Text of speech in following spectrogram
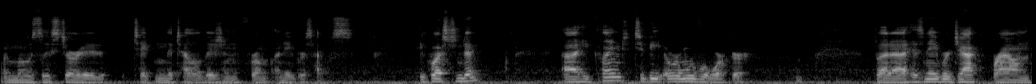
when Moseley started taking the television from a neighbor's house. He questioned him. Uh, he claimed to be a removal worker, but uh, his neighbor Jack Brown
